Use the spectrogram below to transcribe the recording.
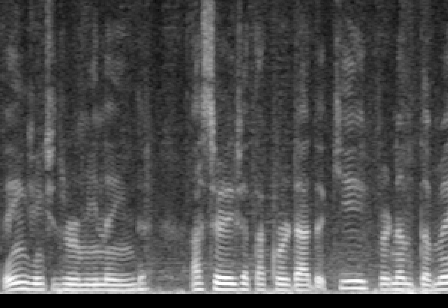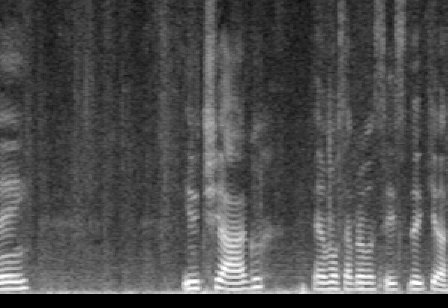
Tem gente dormindo ainda. A Serlei já tá acordada aqui, Fernando também. E o Thiago. Quero mostrar pra vocês isso daqui, ó.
